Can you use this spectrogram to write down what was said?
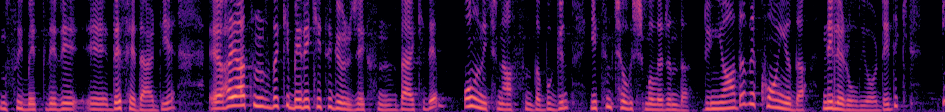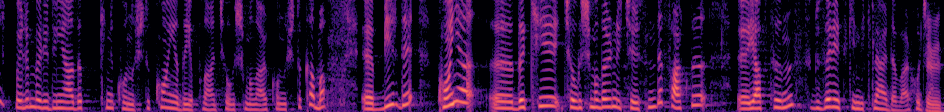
musibetleri e, def eder diye. E, hayatınızdaki bereketi göreceksiniz belki de. Onun için aslında bugün yetim çalışmalarında dünyada ve Konya'da neler oluyor dedik. İlk bölüm böyle dünyadakini konuştuk. Konya'da yapılan çalışmalar konuştuk ama e, bir de Konya'daki çalışmaların içerisinde farklı e, yaptığınız güzel etkinlikler de var hocam. Evet.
